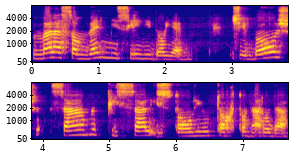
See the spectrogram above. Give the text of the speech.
Mala som veľmi silný dojem, že Bož sám písal históriu tohto národa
